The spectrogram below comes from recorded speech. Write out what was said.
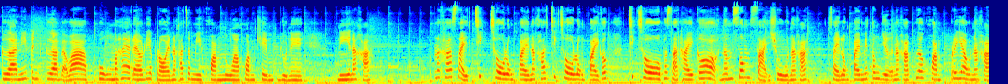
เกลืออันนี้เป็นเกลือแบบว่าปรุงมาให้แล้วเรียบร้อยนะคะ จะมีความนัวความเค็มอยู่ในนี้นะคะ นะคะ ใส่ชิกโชลงไปนะคะ ชิกโชลงไปก็ชิกโช ภาษาไทยก็น้ำส้มสายชูนะคะ ใส่ลงไปไม่ต้องเยอะนะคะ เพื่อความเปรี้ยวนะคะ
